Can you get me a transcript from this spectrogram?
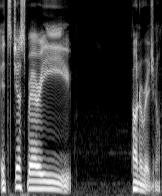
it's just very unoriginal.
